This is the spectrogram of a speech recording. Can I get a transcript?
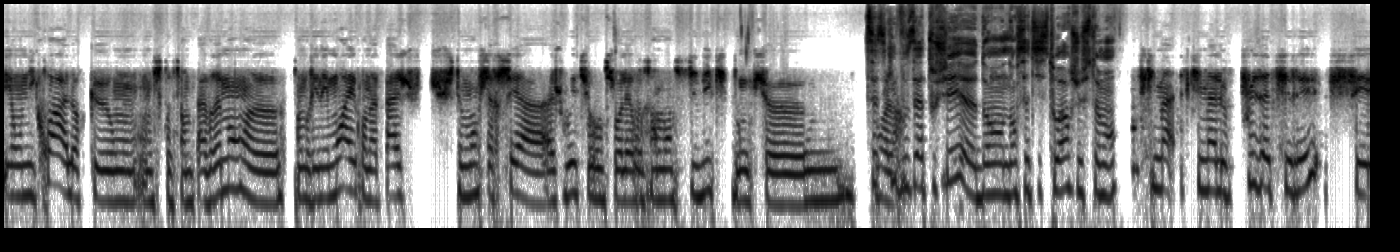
et on y croit alors qu'on on se ressemble pas vraiment, euh, Sandrine et moi, et qu'on n'a pas ju- justement cherché à, à jouer sur sur les ressemblances physiques. Donc C'est voilà. ce qui vous a touché dans, dans cette histoire justement? Ce qui m'a ce qui m'a le plus attiré, c'est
